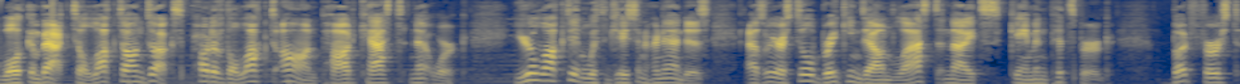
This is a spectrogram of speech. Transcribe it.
Welcome back to Locked On Ducks, part of the Locked On Podcast Network. You're locked in with Jason Hernandez as we are still breaking down last night's game in Pittsburgh. But first,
